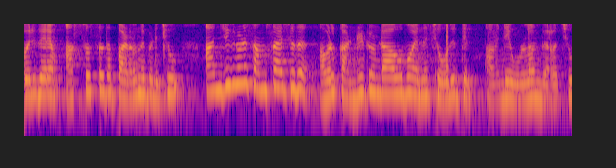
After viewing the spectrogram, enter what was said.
ഒരുതരം അസ്വസ്ഥത പടർന്നു പിടിച്ചു. അഞ്ജുവിനോട് സംസാരിച്ചത് അവൾ കണ്ടിട്ടുണ്ടാകുമോ എന്ന ചോദ്യത്തിൽ അവന്റെ ഉള്ളം വിറച്ചു.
